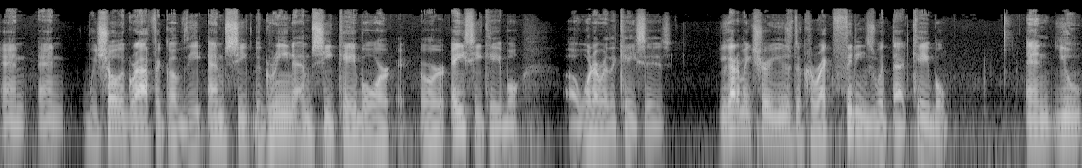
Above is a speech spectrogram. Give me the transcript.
and and we show the graphic of the MC, the green MC cable or or AC cable, uh, whatever the case is, you got to make sure you use the correct fittings with that cable, and you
